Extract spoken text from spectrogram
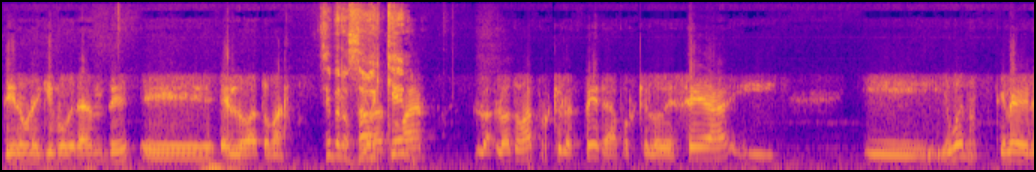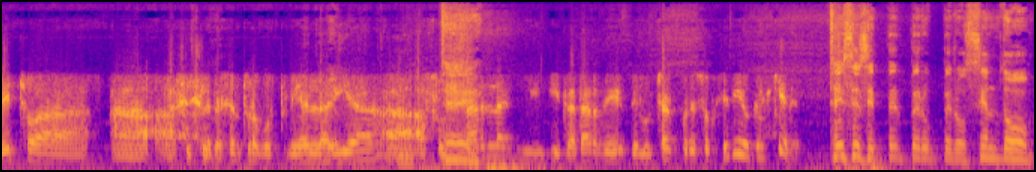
de ir a un equipo grande, eh, él lo va a tomar. Sí, pero ¿sabes qué? lo, lo va a tomar porque lo espera, porque lo desea y, y, y bueno, tiene derecho a, a- a, si se le presenta una oportunidad en la vida, a, a afrontarla y, y tratar de, de luchar por ese objetivo que él quiere. Sí, sí, sí, pero, pero, pero siendo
